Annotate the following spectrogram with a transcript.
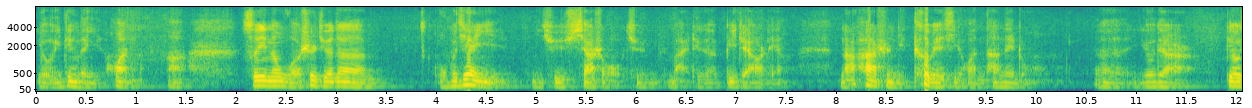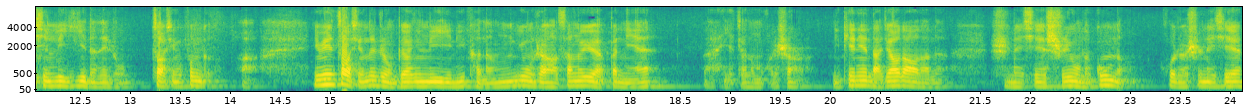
有一定的隐患的啊，所以呢，我是觉得。我不建议你去下手去买这个 BJ 二零，哪怕是你特别喜欢它那种，呃，有点标新立异的那种造型风格啊，因为造型的这种标新立异，你可能用上三个月、半年，啊，也就那么回事儿。你天天打交道的呢，是那些实用的功能，或者是那些，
